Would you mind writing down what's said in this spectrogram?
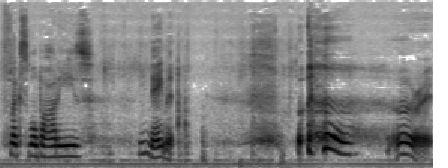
flexible bodies, you name it. Alright.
